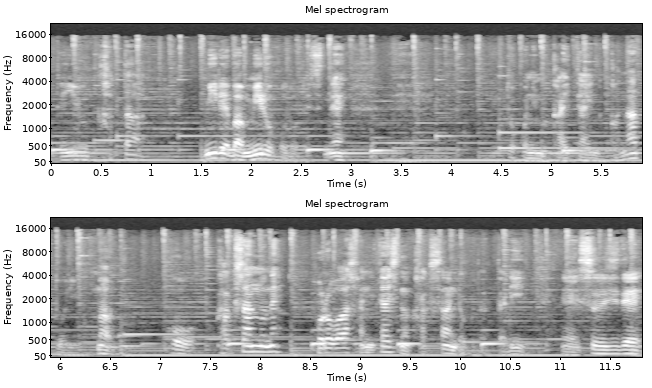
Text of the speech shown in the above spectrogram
ていう方見れば見るほどですね、えー、どこに向かいたいのかなというまあこう拡散のねフォロワーさんに対しての拡散力だったり、え、数字で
